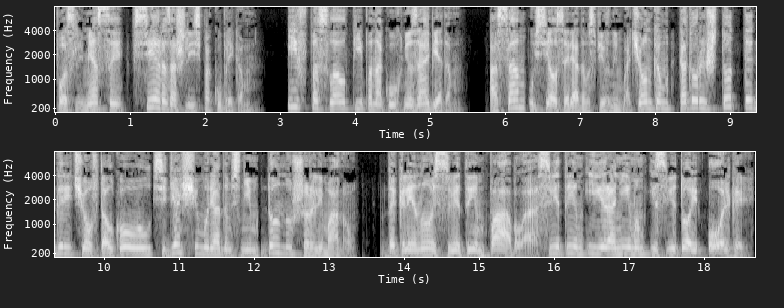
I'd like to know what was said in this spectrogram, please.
После мессы все разошлись по кубрикам. Ив послал Пипа на кухню за обедом а сам уселся рядом с пивным бочонком, который что-то горячо втолковывал сидящему рядом с ним Дону Шарлеману. «Да клянусь святым Пабло, святым Иеронимом и святой Ольгой!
